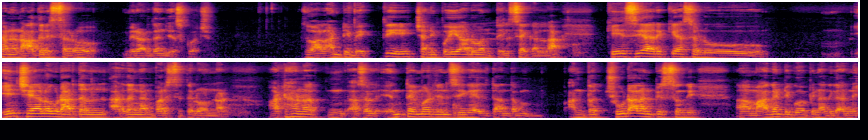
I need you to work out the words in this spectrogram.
తనను ఆదరిస్తారో మీరు అర్థం చేసుకోవచ్చు. సో అలాంటి వ్యక్తి చనిపోయాడు అని తెలిసే కల్లా కేసీఆర్కి అసలు ఏం చేయాలో కూడా అర్థం అర్థం కాని పరిస్థితిలో ఉన్నాడు. అటన అసలు ఎంత ఎమర్జెన్సీగా వెళ్తే అంత అంత చూడాలనిపిస్తుంది. మాగంటి గోపీనాథ్ గారిని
